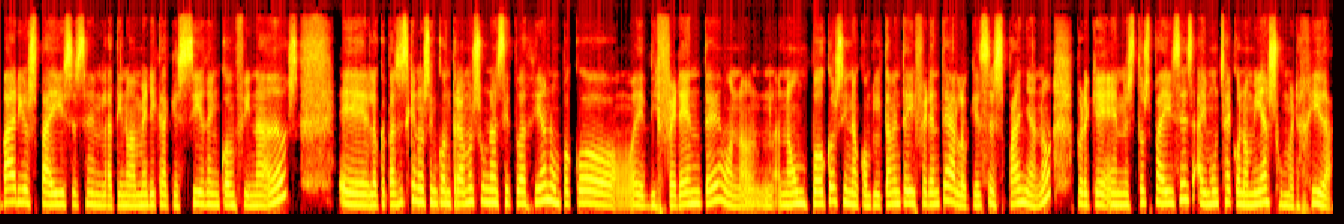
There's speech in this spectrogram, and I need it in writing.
varios países en Latinoamérica que siguen confinados. Eh, lo que pasa es que nos encontramos una situación un poco eh, diferente, bueno, no un poco, sino completamente diferente a lo que es España, ¿no? Porque en estos países hay mucha economía sumergida.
